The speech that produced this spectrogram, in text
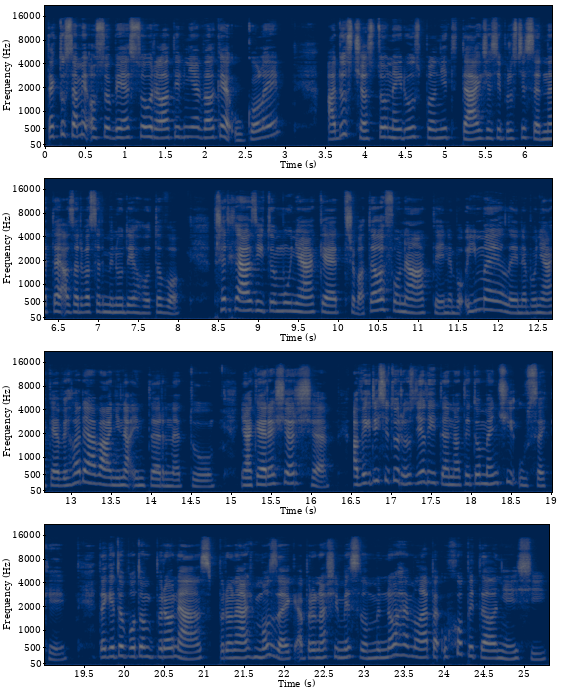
Tak to sami o sobě jsou relativně velké úkoly a dost často nejdou splnit tak, že si prostě sednete a za 20 minut je hotovo. Předchází tomu nějaké třeba telefonáty nebo e-maily nebo nějaké vyhledávání na internetu, nějaké rešerše. A vy, když si to rozdělíte na tyto menší úseky, tak je to potom pro nás, pro náš mozek a pro naši mysl mnohem lépe uchopitelnější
